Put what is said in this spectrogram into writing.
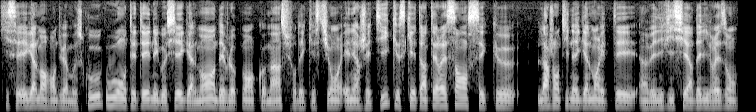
qui s'est également rendu à Moscou, où ont été négociés également un développement en commun sur des questions énergétiques. Ce qui est intéressant, c'est que L'Argentine a également été un bénéficiaire des livraisons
